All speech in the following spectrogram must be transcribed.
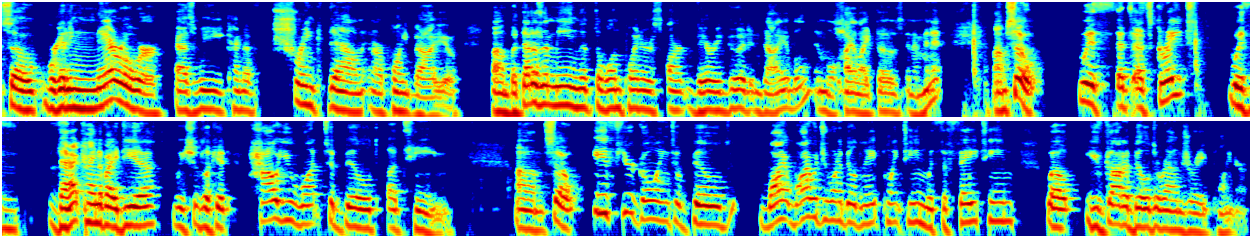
So we're getting narrower as we kind of shrink down in our point value. Um, but that doesn't mean that the one pointers aren't very good and valuable, and we'll highlight those in a minute. Um, so with that's that's great. With that kind of idea, we should look at how you want to build a team. Um, so if you're going to build why why would you want to build an eight point team with the Fey team? Well, you've got to build around your eight pointer.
